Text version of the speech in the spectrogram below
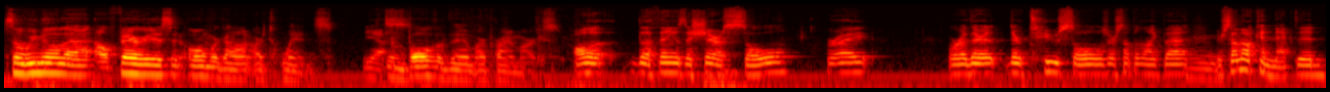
So we know that Alpharius and Omegon are twins. yes. And both of them are Primarchs. all the, the things they share a soul, right? Or they're they're two souls or something like that. Mm. They're somehow connected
